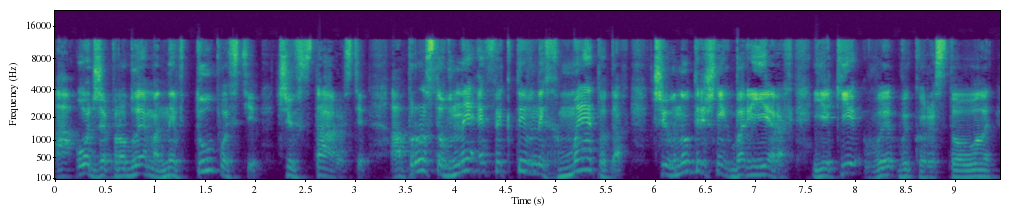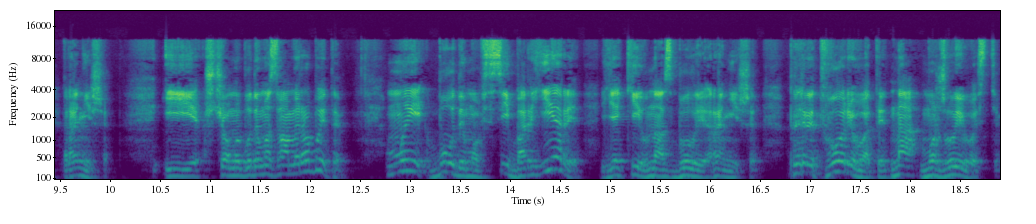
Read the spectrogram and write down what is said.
А отже, проблема не в тупості чи в старості, а просто в неефективних методах чи внутрішніх бар'єрах, які ви використовували раніше. І що ми будемо з вами робити? Ми будемо всі бар'єри, які в нас були раніше, перетворювати на можливості.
